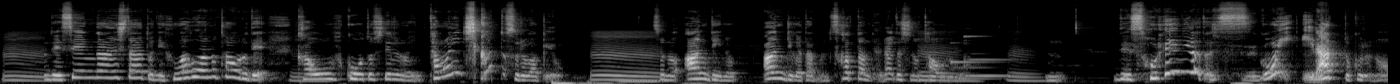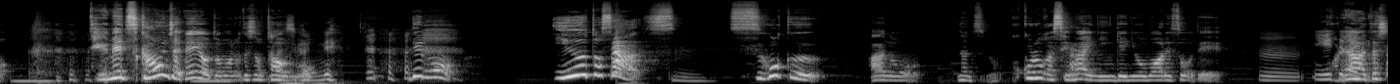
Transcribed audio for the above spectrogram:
で、洗顔した後にふわふわのタオルで顔を拭こうとしてるのに、たまにチクッとするわけよ。うん、そのアンディの、アンディが多分使ったんだよね、私のタオルを。うん、で、それに私すごいイラッとくるの。てめえ使うんじゃねえよと思うの、私のタオルを。ね。でも、言うとさ、すごく、あの、なんつうの、心が狭い人間に思われそうで、うん、言えこてないけどれは私、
